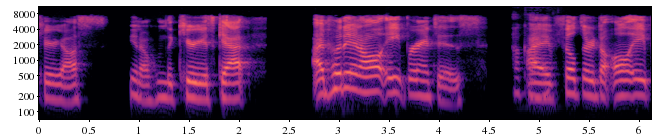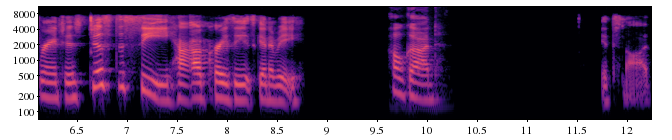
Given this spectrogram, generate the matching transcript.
curious you know i'm the curious cat i put in all eight branches Okay. I filtered to all eight branches just to see how crazy it's going to be. oh God. It's not.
